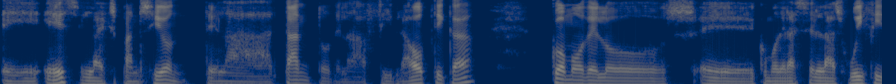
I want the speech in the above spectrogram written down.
eh, es la expansión de la tanto de la fibra óptica como de los eh, como de las, las wifi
